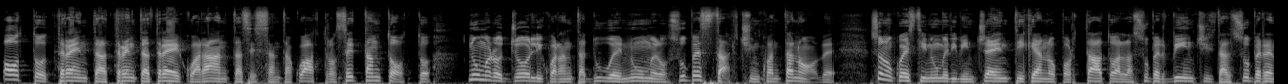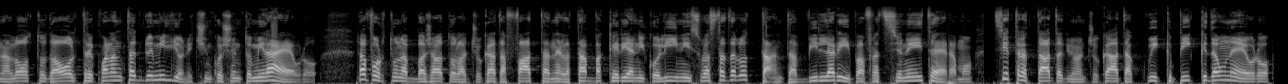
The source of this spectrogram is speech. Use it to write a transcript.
8 30 33 40 64 78 numero Jolly 42, numero Superstar 59. Sono questi i numeri vincenti che hanno portato alla supervincita al Super Enalotto da oltre 42 milioni 500 mila euro. La fortuna ha baciato la giocata fatta nella tabaccheria Nicolini sulla strada 80 a Villa Ripa, frazione di Teramo. Si è trattata di una giocata quick pick da un euro.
